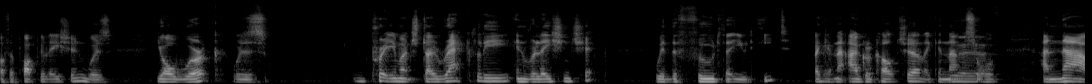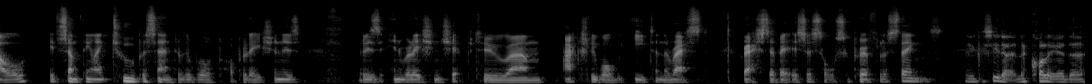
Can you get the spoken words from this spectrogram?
of the population was your work was pretty much directly in relationship with the food that you'd eat, like in agriculture, like in that Yeah, sort yeah. of. And now it's something like two percent of the world population is is in relationship to um, actually what we eat, and the rest rest of it is just all superfluous things. You can see that in the quality of the,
